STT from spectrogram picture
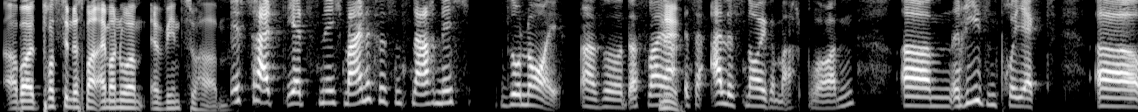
aber trotzdem das mal einmal nur erwähnt zu haben. Ist halt jetzt nicht, meines Wissens nach nicht so neu. Also das war nee. ja, ist ja alles neu gemacht worden. Ähm, Riesenprojekt. Äh,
